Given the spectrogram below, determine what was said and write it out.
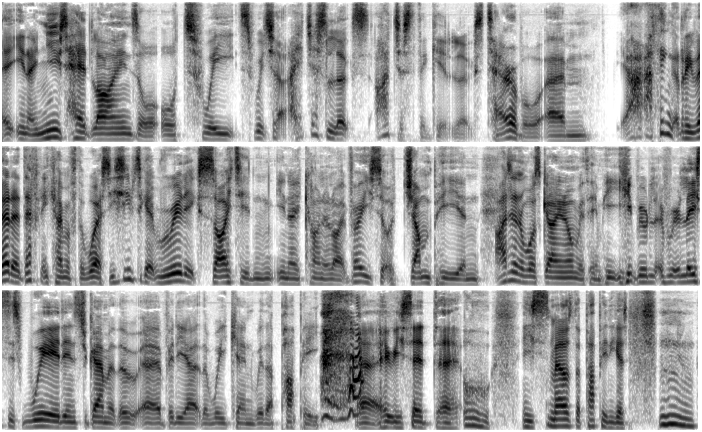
uh, you know news headlines or, or tweets, which it just looks. I just think it looks terrible. Um, I think Rivera definitely came off the worst. He seems to get really excited and, you know, kind of like very sort of jumpy. And I don't know what's going on with him. He, he re- released this weird Instagram at the uh, video at the weekend with a puppy uh, who he said, uh, oh, he smells the puppy and he goes, mm,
